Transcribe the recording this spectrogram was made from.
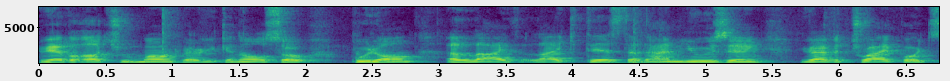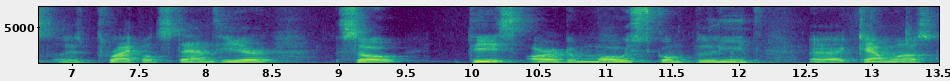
you have a hot shoe mount where you can also put on a light like this that I'm using. You have a tripod, a tripod stand here. So these are the most complete uh, cameras.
